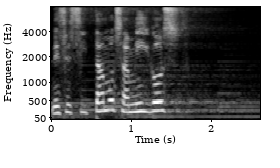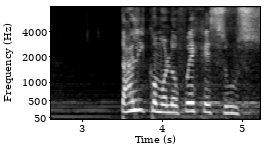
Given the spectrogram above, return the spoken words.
Necesitamos amigos tal y como lo fue Jesús.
